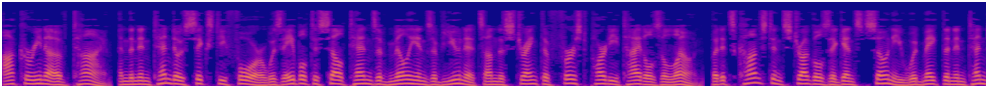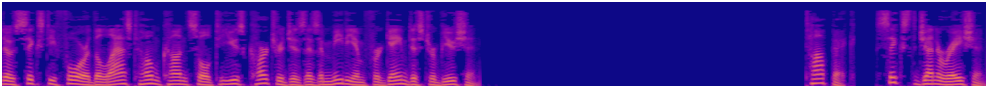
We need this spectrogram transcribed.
Ocarina of Time, and the Nintendo 64 was able to sell tens of millions of units on the strength of first-party titles alone, but its constant struggles against Sony would make the Nintendo 64 the last home console to use cartridges as a medium for game distribution. Sixth generation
